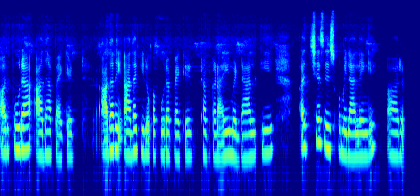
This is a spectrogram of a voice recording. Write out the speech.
और पूरा आधा पैकेट, आधा नहीं, आधा किलो का पूरा पैकेट हम कढ़ाई में डाल के अच्छे से इसको मिला लेंगे और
